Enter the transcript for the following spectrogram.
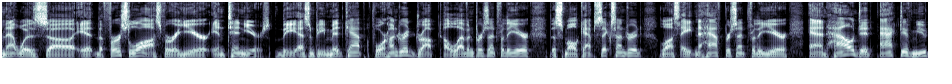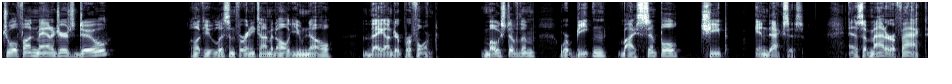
and that was uh, it, the first loss for a year in 10 years. The S&P Mid Cap 400 dropped 11% for the year. The Small Cap 600 lost 8.5% for the year. And how did active mutual fund managers do? Well, if you listen for any time at all, you know they underperformed. Most of them were beaten by simple, cheap indexes. As a matter of fact,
